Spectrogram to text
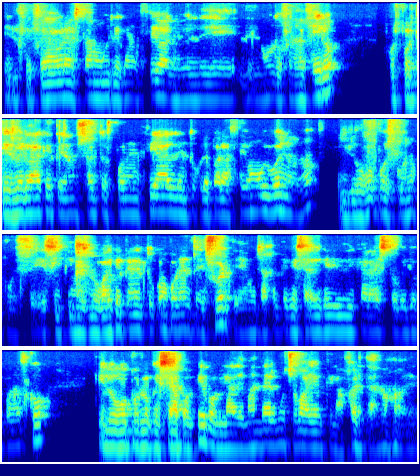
El, CFA ahora está muy reconocido a nivel del mundo financiero, pues porque es verdad que te da un salto exponencial en tu preparación muy bueno, ¿no? Y luego, pues bueno, pues eh, si tienes luego hay que tener tu componente de suerte. Hay mucha gente que ha querido dedicar a esto que yo conozco, y luego por lo que sea, ¿por qué? Porque la demanda es mucho mayor que la oferta, ¿no? Eh,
